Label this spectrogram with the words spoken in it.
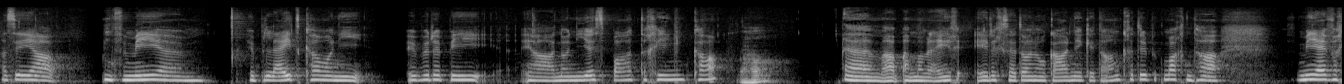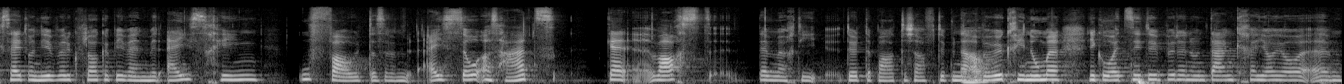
Also ja, für mich ähm, überlegt, als ich über bin, ja, noch nie ein Patenkind. Aha. Ähm, habe mir eigentlich ehrlich gesagt auch noch gar nicht Gedanken darüber gemacht und habe für mich einfach gesagt, als ich übergeflogen bin, wenn mir ein Kind auffällt, also wenn eins so ans Herz wächst, dann möchte ich dort eine Patenschaft übernehmen. Aha. Aber wirklich nur, ich gehe jetzt nicht über und denke, ja, ja, ähm,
